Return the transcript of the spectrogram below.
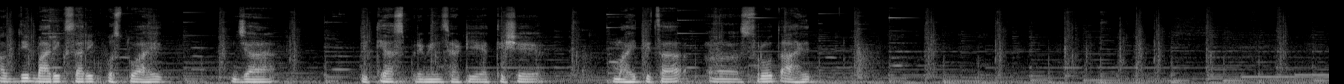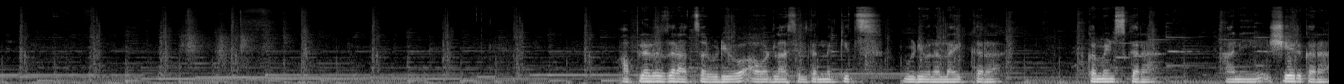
अगदी बारीक सारीक वस्तू आहेत ज्या इतिहासप्रेमींसाठी अतिशय माहितीचा स्रोत आहेत. आपल्याला जर आजचा व्हिडिओ आवडला असेल तर नक्कीच व्हिडिओला लाईक करा कमेंट्स करा आणि शेअर करा.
